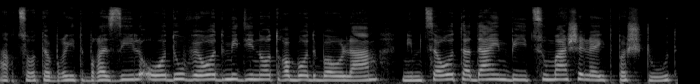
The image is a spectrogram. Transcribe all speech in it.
ארצות הברית, ברזיל, הודו ועוד מדינות רבות בעולם נמצאות עדיין בעיצומה של ההתפשטות.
